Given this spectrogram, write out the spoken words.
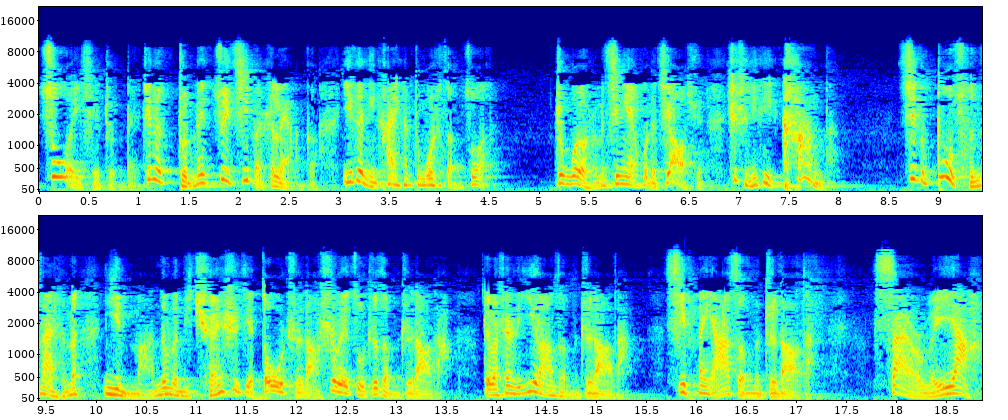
做一些准备。这个准备最基本是两个，一个你看一看中国是怎么做的，中国有什么经验或者教训，这是你可以看的，这个不存在什么隐瞒的问题，全世界都知道，世卫组织怎么知道的，对吧？甚至伊朗怎么知道的？西班牙怎么知道的？塞尔维亚，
